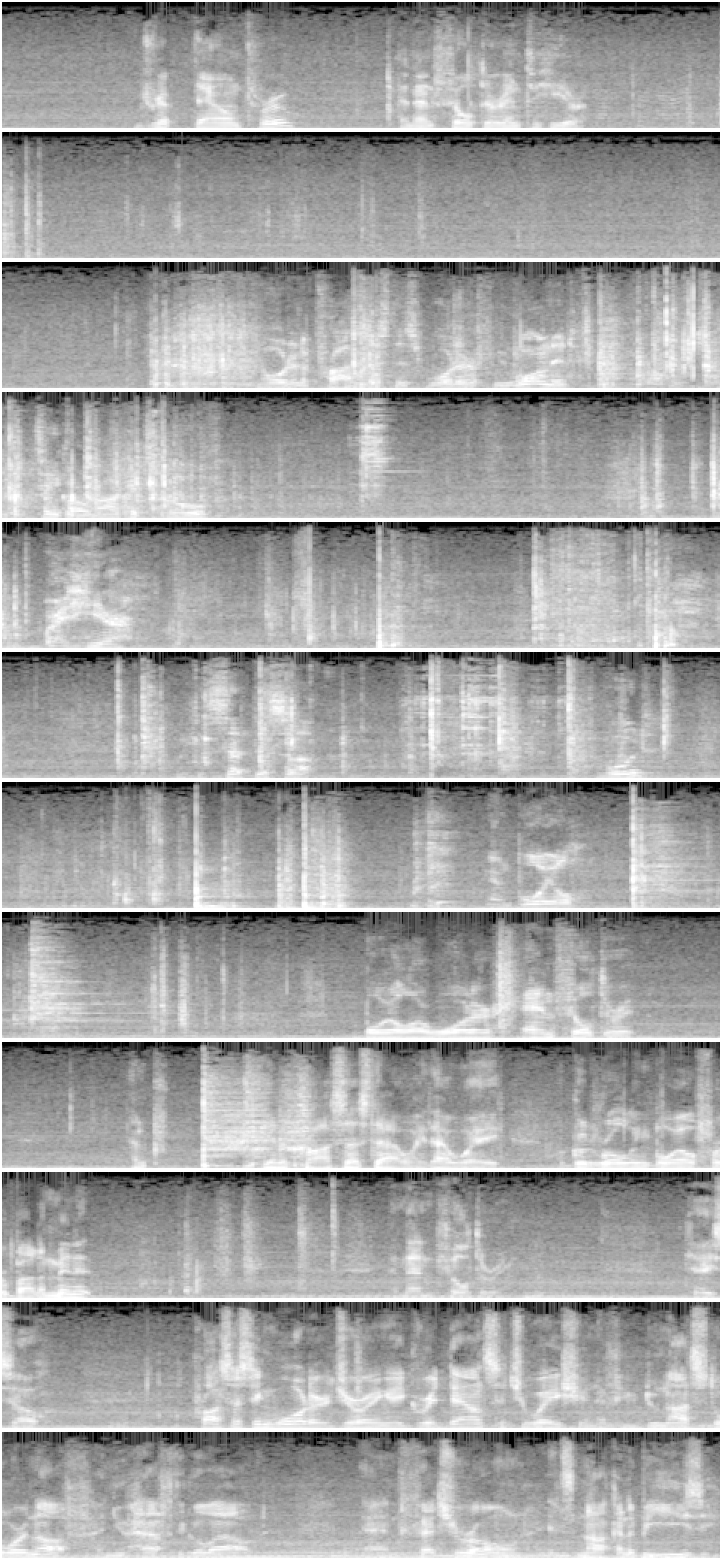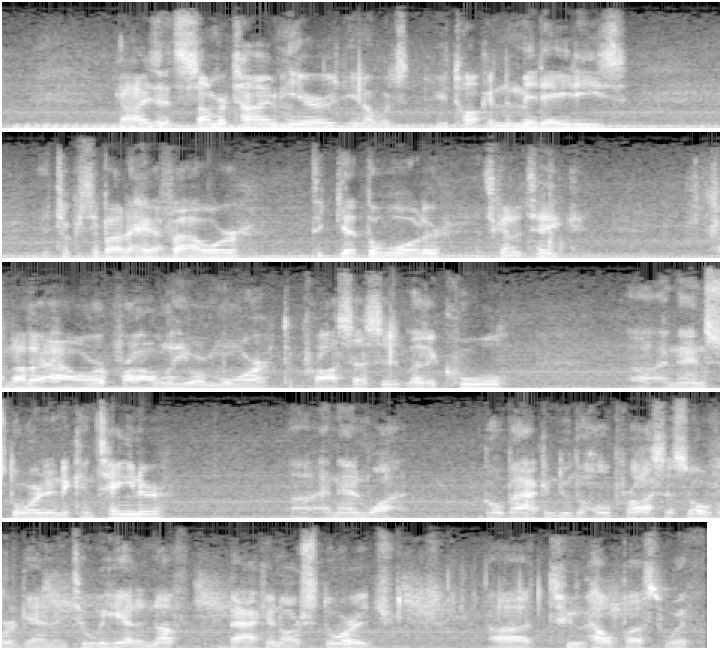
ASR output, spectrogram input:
drip down through, and then filter into here. In order to process this water if we wanted, we could take our rocket stove right here. We can set this up. Wood. And boil. Boil our water and filter it. And p- get it processed that way. That way, a good rolling boil for about a minute. And then filtering. Okay, so processing water during a grid down situation, if you do not store enough and you have to go out and fetch your own, it's not going to be easy. Guys, it's summertime here, you know, you're talking the mid 80s. It took us about a half hour to get the water. It's going to take another hour probably or more to process it, let it cool, uh, and then store it in a container, uh, and then what? Go back and do the whole process over again until we had enough back in our storage uh, to help us with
